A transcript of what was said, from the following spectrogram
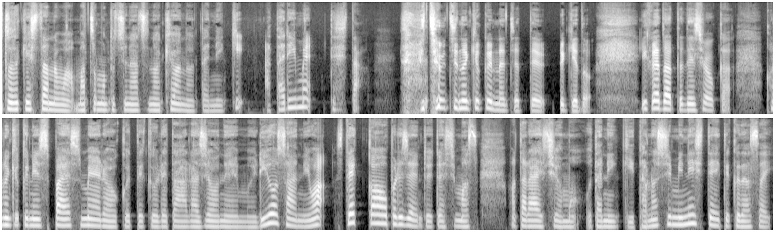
お届けしたのは松本千夏の今日の歌日記、当たり目でした。めっちゃうちの曲になっちゃってるけど、いかがだったでしょうか？この曲にスパイスメールを送ってくれたラジオネームリオさんにはステッカーをプレゼントいたします。また来週も歌日記楽しみにしていてください。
